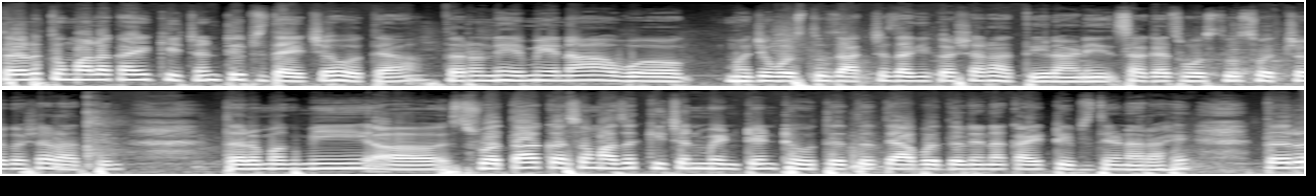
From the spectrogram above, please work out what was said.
तर तुम्हाला काही किचन टिप्स द्यायच्या होत्या. तर नेहमी ना व म्हणजे वस्तू जागच्या जागी कशा राहतील आणि सगळ्याच वस्तू स्वच्छ कशा राहतील? तर मग मी स्वतः कसं माझं किचन मेंटेन ठेवते तर त्याबद्दल ना काही टिप्स देणार आहे. तर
